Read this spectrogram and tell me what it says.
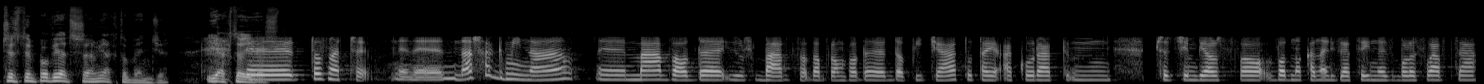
czystym powietrzem? Jak to będzie? Jak to jest? E, To znaczy, e, nasza gmina e, ma wodę, już bardzo dobrą wodę do picia. Tutaj akurat mm, przedsiębiorstwo wodno-kanalizacyjne z Bolesławca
